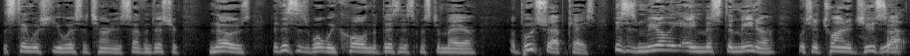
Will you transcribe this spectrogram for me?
distinguished U.S. attorney in Southern District, knows that this is what we call in the business, Mr. Mayor, a bootstrap case. This is merely a misdemeanor, which they're trying to juice Yeah. up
